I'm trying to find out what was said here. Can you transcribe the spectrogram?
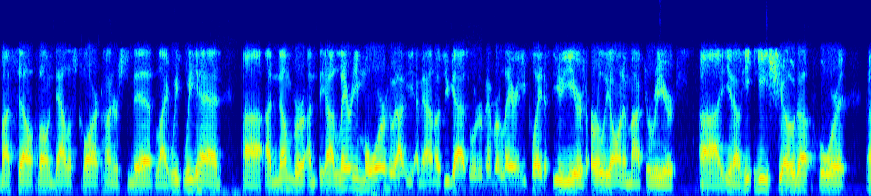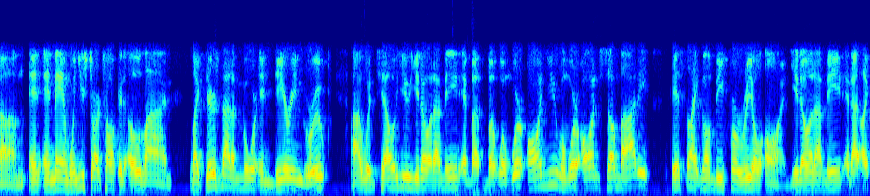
myself, Bone Dallas Clark, Hunter Smith. Like we we had uh, a number. Uh, Larry Moore, who I, I mean I don't know if you guys would remember Larry. He played a few years early on in my career. Uh, you know he he showed up for it. Um, and and man, when you start talking O line, like there's not a more endearing group. I would tell you, you know what I mean. And, but but when we're on you, when we're on somebody, it's like going to be for real on. You know what I mean? And I like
